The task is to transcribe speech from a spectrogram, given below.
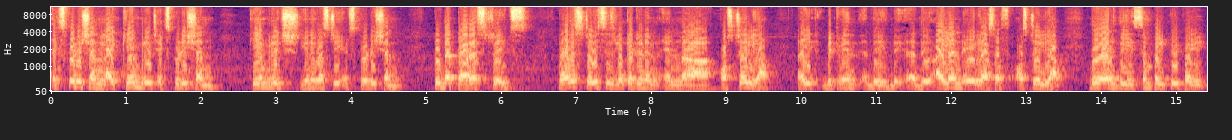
expedition like Cambridge expedition, Cambridge University expedition to the Torres Straits. Torres Straits is located in, in uh, Australia, right between the, the, uh, the island areas of Australia. There the simple people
